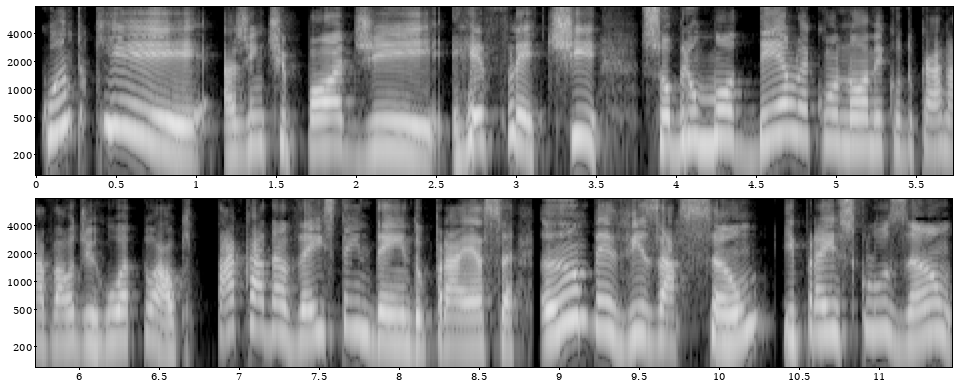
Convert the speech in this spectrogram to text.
Quanto que a gente pode refletir sobre o modelo econômico do carnaval de rua atual, que está cada vez tendendo para essa ambevização e para a exclusão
